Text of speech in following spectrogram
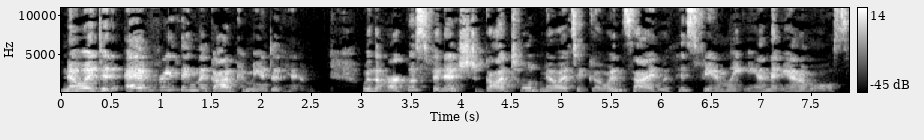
Noah did everything that God commanded him. When the ark was finished, God told Noah to go inside with his family and the animals.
